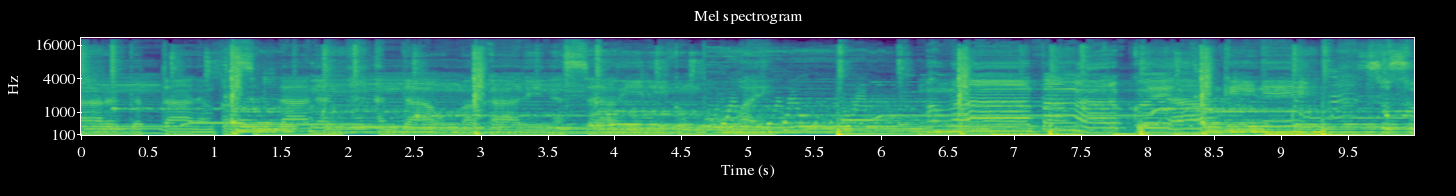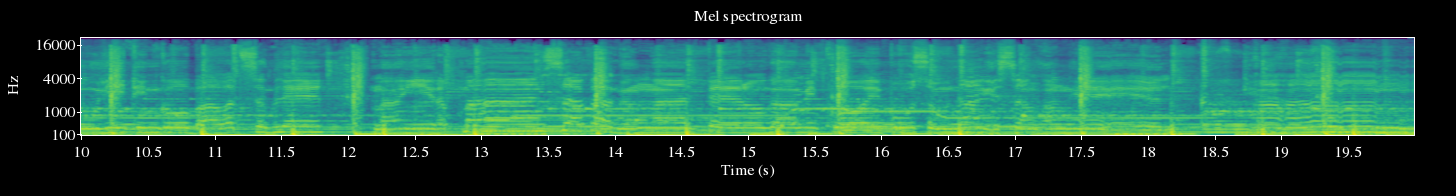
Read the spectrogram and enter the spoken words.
karagatan ng kasalanan Handa akong mag-ari ng sarili kong buhay. Mga pangarap ko'y angkinin Susulitin ko bawat saglit puso ng isang anghel. Aham,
